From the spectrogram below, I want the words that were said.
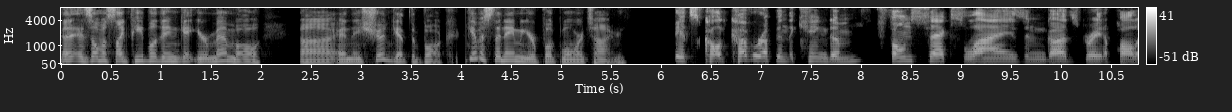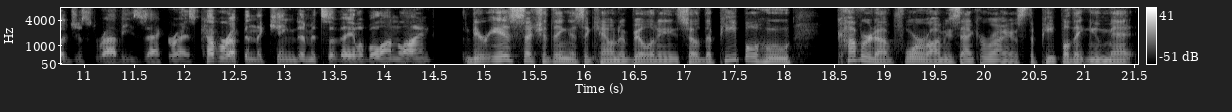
it's almost like people didn't get your memo, uh, and they should get the book. Give us the name of your book one more time. It's called Cover Up in the Kingdom Phone Sex, Lies, and God's Great Apologist, Ravi Zacharias. Cover Up in the Kingdom. It's available online. There is such a thing as accountability. So the people who covered up for Ravi Zacharias, the people that you met,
